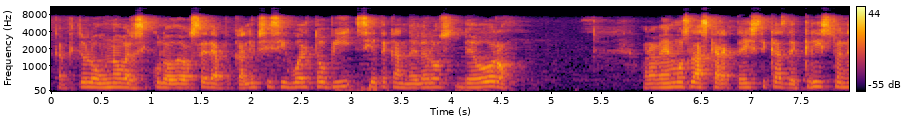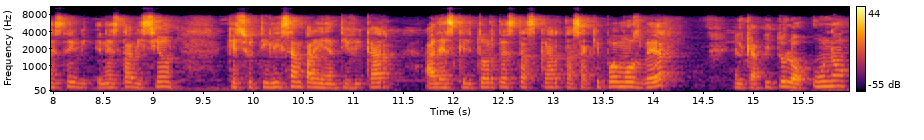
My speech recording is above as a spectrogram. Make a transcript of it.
capítulo 1, versículo 12 de Apocalipsis, y vuelto vi siete candeleros de oro. Ahora vemos las características de Cristo en, este, en esta visión que se utilizan para identificar al escritor de estas cartas. Aquí podemos ver el capítulo 1,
